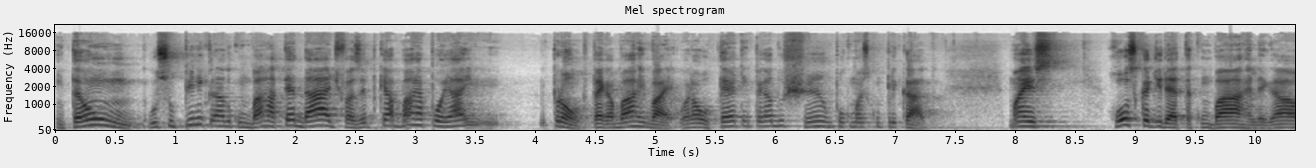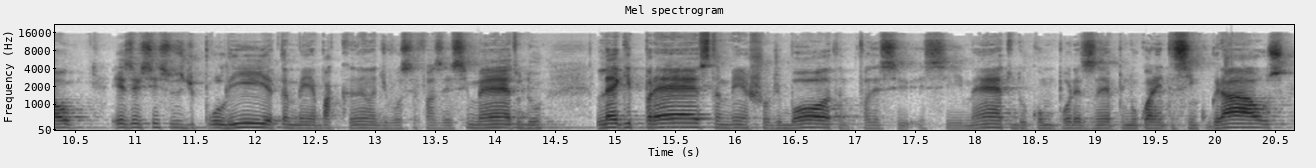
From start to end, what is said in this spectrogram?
Então, o supino inclinado com barra até dá de fazer, porque a barra é apoiar e pronto, pega a barra e vai. Agora, o halter tem que pegar do chão, um pouco mais complicado. Mas rosca direta com barra é legal, exercícios de polia também é bacana de você fazer esse método. Leg press também é show de bola, fazer esse, esse método, como por exemplo no 45 graus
